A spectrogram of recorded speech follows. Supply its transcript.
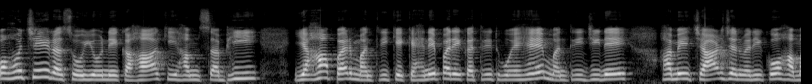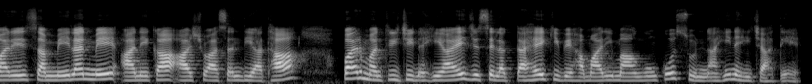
पहुँचे रसोइयों ने कहा कि हम सभी यहाँ पर मंत्री के कहने पर एकत्रित हुए हैं। मंत्री जी ने हमें 4 जनवरी को हमारे सम्मेलन में आने का आश्वासन दिया था, पर मंत्री जी नहीं आए, जिससे लगता है कि वे हमारी मांगों को सुनना ही नहीं चाहते हैं।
